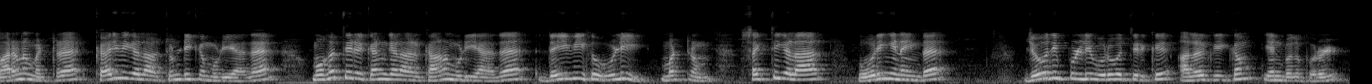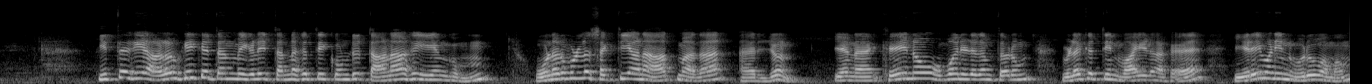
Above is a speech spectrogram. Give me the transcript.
மரணமற்ற கருவிகளால் துண்டிக்க முடியாத முகத்திரு கண்களால் காண முடியாத தெய்வீக ஒளி மற்றும் சக்திகளால் ஒருங்கிணைந்த ஜோதிப்புள்ளி உருவத்திற்கு அலௌகிக்கம் என்பது பொருள். இத்தகைய அலௌகிக்க தன்மைகளை தன்னகத்தை கொண்டு தானாக இயங்கும் உணர்வுள்ள சக்தியான ஆத்மாதான் அர்ஜுன் என கேனோ உபனிடம் தரும் விளக்கத்தின் வாயிலாக இறைவனின் உருவமும்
